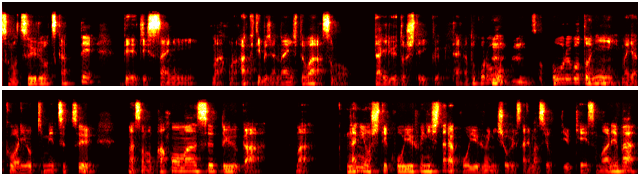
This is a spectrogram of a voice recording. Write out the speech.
そのツールを使って、で、実際に、まあ、このアクティブじゃない人は、その、ダイルートしていくみたいなところを、うんうん。そのゴールごとにまあ役割を決めつつ、まあ、そのパフォーマンスというか、まあ、何をしてこういうふうにしたらこういうふうに賞与されますよっていうケースもあれば、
